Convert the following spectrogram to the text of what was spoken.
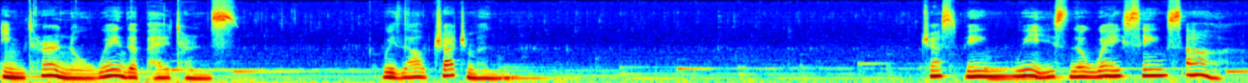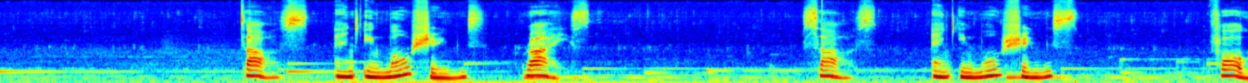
internal weather patterns without judgment. Just being with the way things are. Thoughts and emotions rise. Thoughts and emotions fall.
